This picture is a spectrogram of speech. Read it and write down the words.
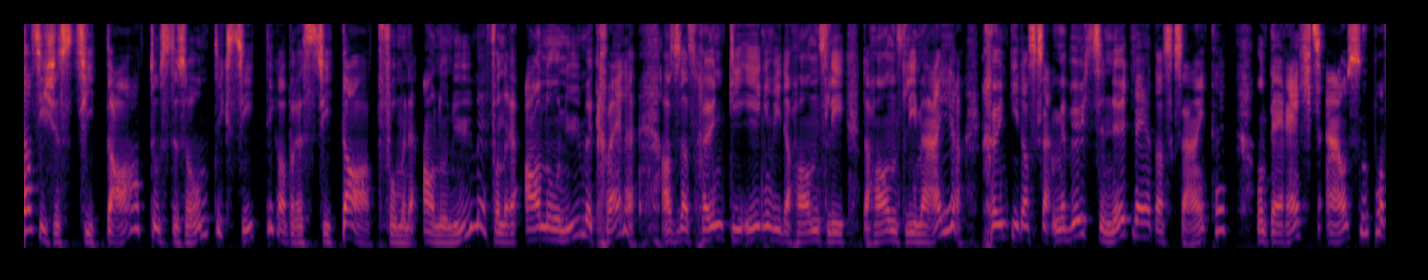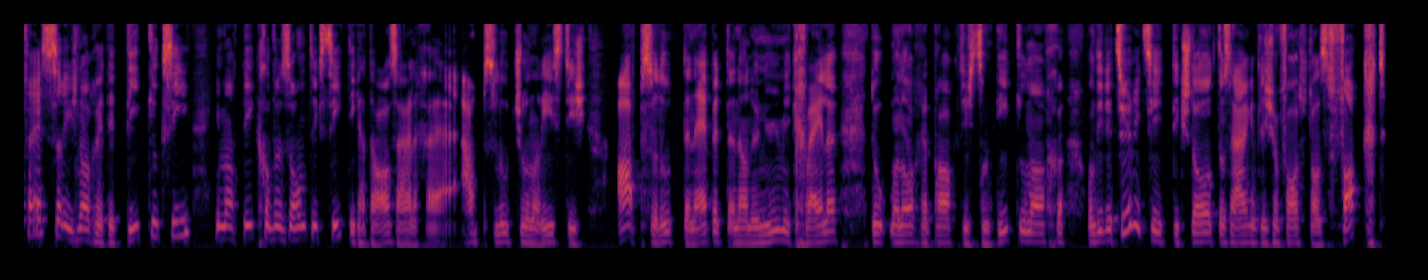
Das ist ein Zitat aus der Sonntagszeitung, aber ein Zitat von einer anonymen, von einer anonymen Quelle. Also das könnte irgendwie der Hansli, der Hansli Meier, könnte das gesagt, wir wissen nicht, wer das gesagt hat. Und der Rechtsaußenprofessor ist nachher der Titel im Artikel der Sonntagszeitung. Auch das eigentlich äh, absolut journalistisch absolut daneben, eine anonyme Quelle, tut man nachher praktisch zum Titel machen. Und in der Zürich Zeitung steht das eigentlich schon fast als Fakt.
